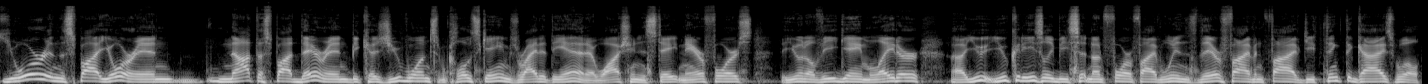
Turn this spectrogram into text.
you're in the spot you're in, not the spot they're in, because you've won some close games right at the end at Washington State and Air Force. The UNLV game later, uh, you you could easily be sitting on four or five wins. They're five and five. Do you think the guys will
